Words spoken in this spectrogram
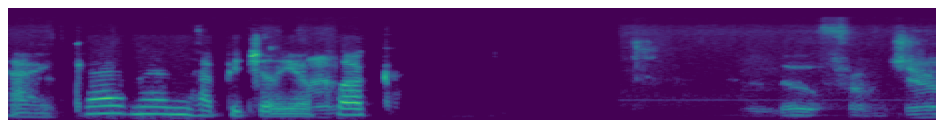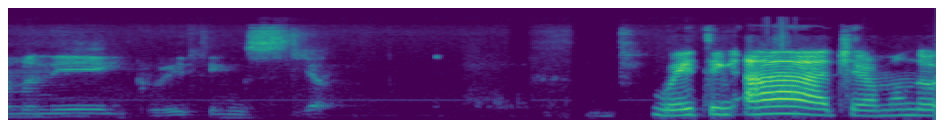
Hi, Carmen. Happy Carmen. o'clock. Hello from Germany. Greetings. Yeah. Waiting. Ah, Giramondo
